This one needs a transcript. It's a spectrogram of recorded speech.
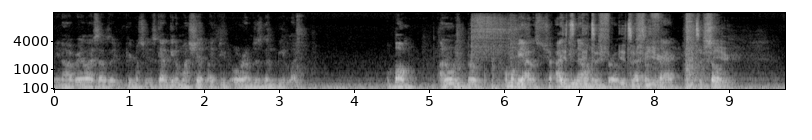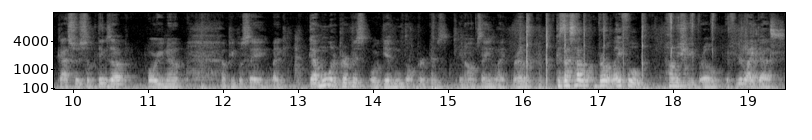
you know, I realized I was like, pretty much, just gotta get on my shit, like, dude, or I'm just gonna be like a bum. I don't want to be broke. I'm gonna be honest with you. I it's, do not want it's to a, be broke. It's a fear. a fact. It's a So, fear. Gotta switch some things up, or you know, how people say, like, gotta move with a purpose or get moved on purpose. You know what I'm saying, like, bro? Because that's how, bro. Life will punish you, bro. If you're like a, Facts.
